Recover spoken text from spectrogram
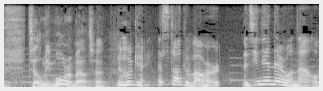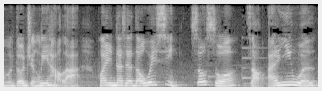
Tell me more about her. Okay, let's talk about her. 那今天内容呢，我们都整理好了，欢迎大家到微信搜索“早安英文”，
